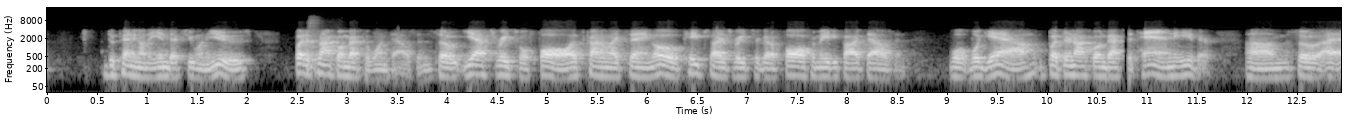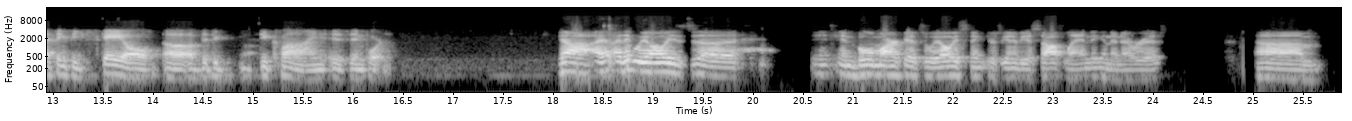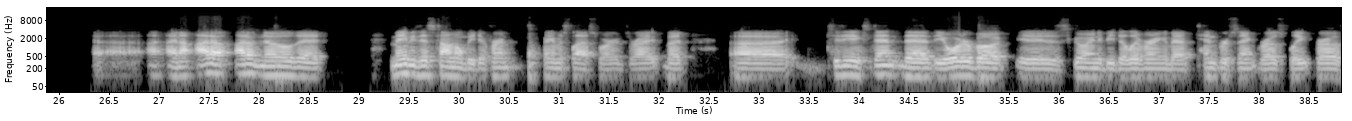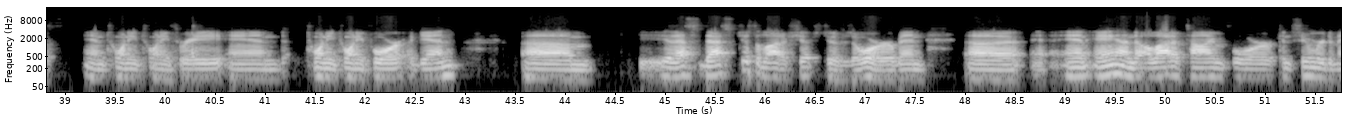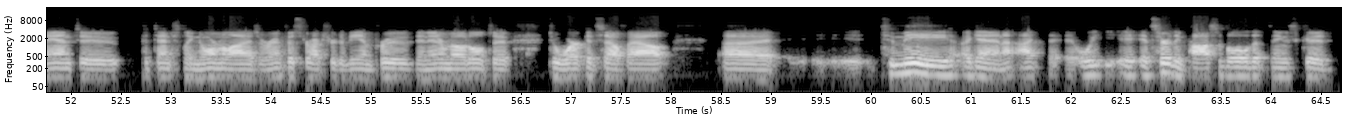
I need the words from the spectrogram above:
depending on the index you want to use, but it's not going back to 1,000. So yes, rates will fall. It's kind of like saying, oh, Capesize rates are going to fall from 85,000. Well, well, yeah, but they're not going back to 10 either. Um, so I, I, think the scale uh, of the de decline is important. Yeah, I, I think we always, uh, in, in, bull markets, we always think there's going to be a soft landing, and there never is. Um, uh, and I, I, don't, I don't know that maybe this time will be different. Famous last words, right? But uh, to the extent that the order book is going to be delivering about 10% gross fleet growth in 2023 and 2024 again. Um, yeah, that's that's just a lot of ships to absorb, and uh, and and a lot of time for consumer demand to potentially normalize or infrastructure to be improved and intermodal to to work itself out. Uh, to me, again, I, we, it's certainly possible that things could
